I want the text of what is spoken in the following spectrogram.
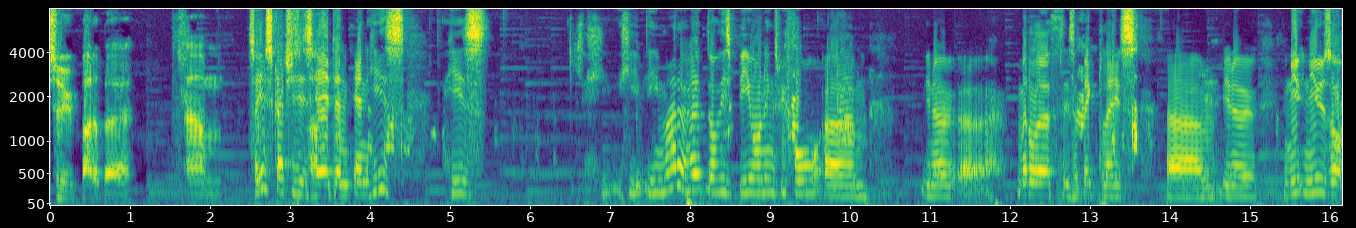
to Butterbur. Um, So he scratches his Oh. head, and, and he's he's he, he he might have heard of these Beornings before. Um, you know, uh, Middle Earth is a big place. Um, you know, new, news of,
